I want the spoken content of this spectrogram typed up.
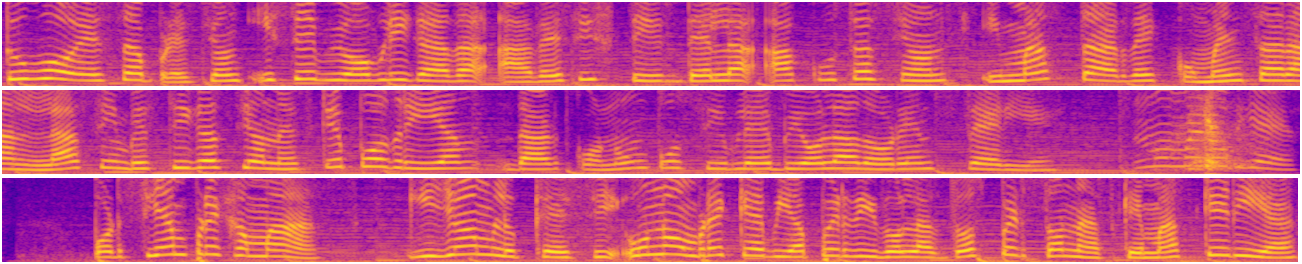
tuvo esa presión y se vio obligada a desistir de la acusación y más tarde comenzarán las investigaciones que podrían dar con un posible violador en serie. Número 10. Por siempre jamás. Guillaume Lucchesi, un hombre que había perdido las dos personas que más quería,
